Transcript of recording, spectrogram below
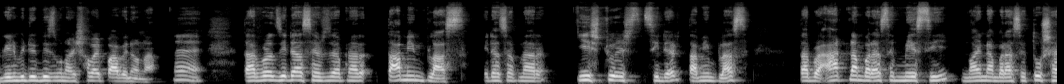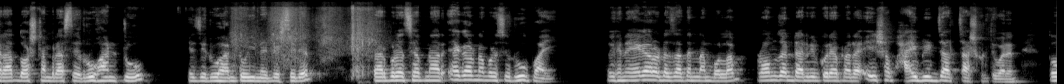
গ্রিন বিটির বীজ মনে হয় সবাই পাবেনও না। হ্যাঁ তারপরে যেটা আছে হচ্ছে আপনার তামিম প্লাস এটা হচ্ছে আপনার ইস্ট টু এস্ট সিডের তামিম প্লাস তারপর আট নাম্বার আছে মেসি, নয় নাম্বার আছে তুষারা, দশ নাম্বার আছে রুহান টু, এই যে রুহান টু ইউনাইটেড সিডের তারপর আছে আপনার এগারো নাম্বার আছে রুপাই। তো এখানে এগারোটা জাতের নাম বললাম। রমজান টার্গেট করে আপনারা এইসব হাইব্রিড জাত চাষ করতে পারেন। তো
